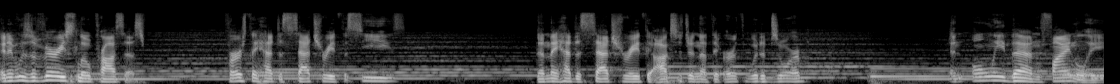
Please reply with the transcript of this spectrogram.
And it was a very slow process. First, they had to saturate the seas. Then they had to saturate the oxygen that the earth would absorb. And only then, finally,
